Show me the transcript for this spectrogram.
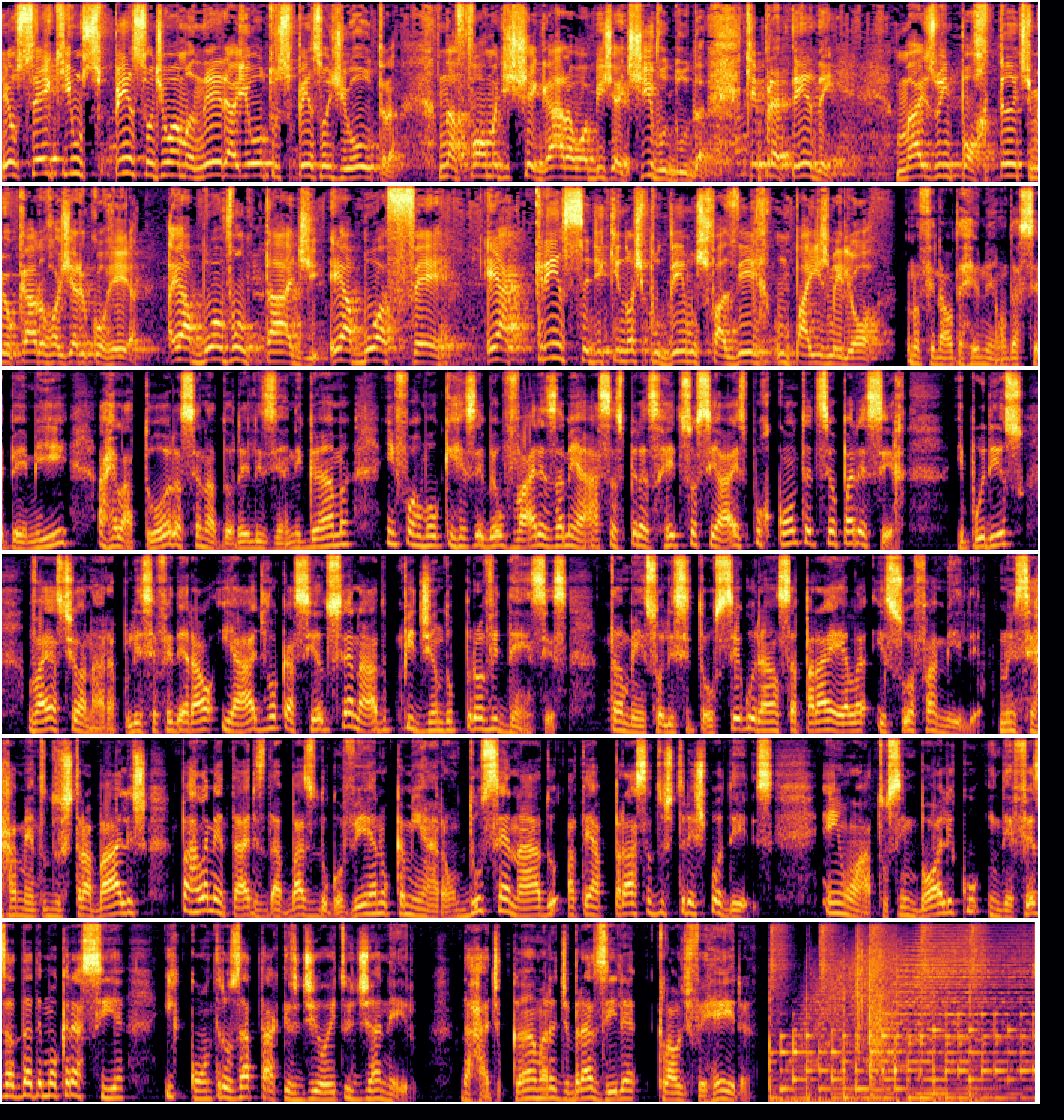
Eu sei que uns pensam de uma maneira e outros pensam de outra, na forma de chegar ao objetivo, Duda, que pretendem. Mas o importante, meu caro Rogério Correia, é a boa vontade, é a boa fé, é a crença de que nós podemos fazer um país melhor. No final da reunião da CPMI, a relatora, a senadora Elisiane Gama, informou que recebeu várias ameaças pelas redes sociais por conta de seu parecer e, por isso, vai acionar a Polícia Federal e a Advocacia do Senado pedindo providências. Também solicitou segurança para ela e sua família. No encerramento dos trabalhos, parlamentares da base do governo caminharam do Senado até a Praça dos Três Poderes, em um ato simbólico em defesa da democracia e contra os ataques de 8 de janeiro. Da Rádio Câmara de Brasília, Cláudio Ferreira.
